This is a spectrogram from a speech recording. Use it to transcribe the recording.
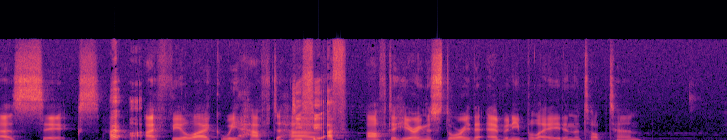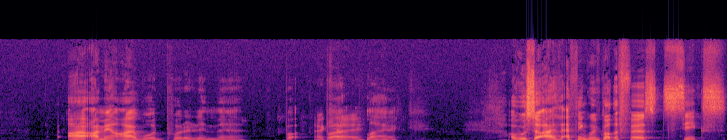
as six. I, I, I feel like we have to have, feel? F- after hearing the story, the Ebony Blade in the top ten. I, I mean, I would put it in there, but Okay. but like, oh, so I, I think we've got the first six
